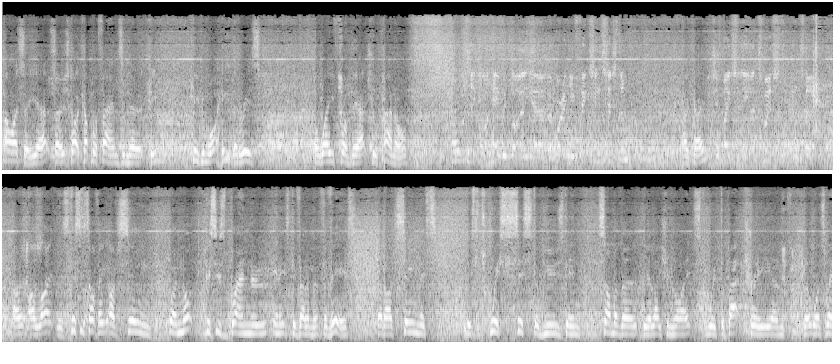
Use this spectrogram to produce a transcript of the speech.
Oh, I see. Yeah. So it's got a couple of fans in there that keep keeping what heat there is away from the actual panel. We've also got here, we've got a, uh, a brand new fixing system, Okay. which is basically a twist and turn. I, I like this. This is something I've seen. Well, not this is brand new in its development for this, but I've seen this this twist system used in some of the, the elation lights with the battery and Definitely. that wants to be,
